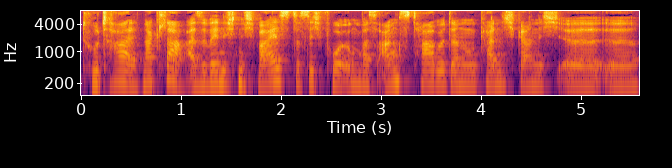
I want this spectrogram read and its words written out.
Total, na klar. Also wenn ich nicht weiß, dass ich vor irgendwas Angst habe, dann kann ich gar nicht äh, äh,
